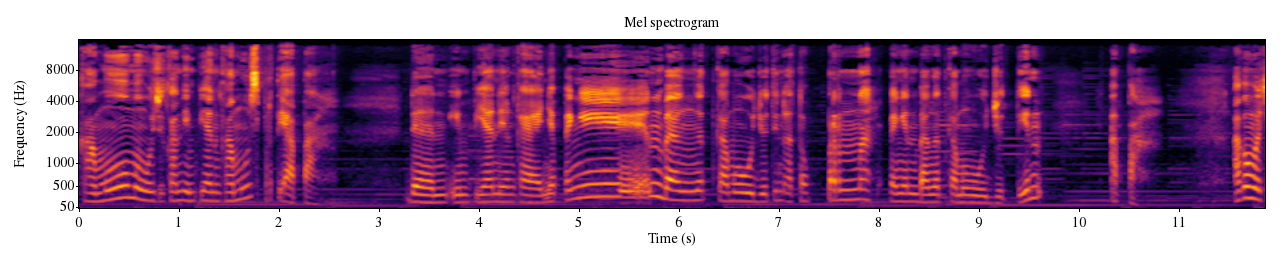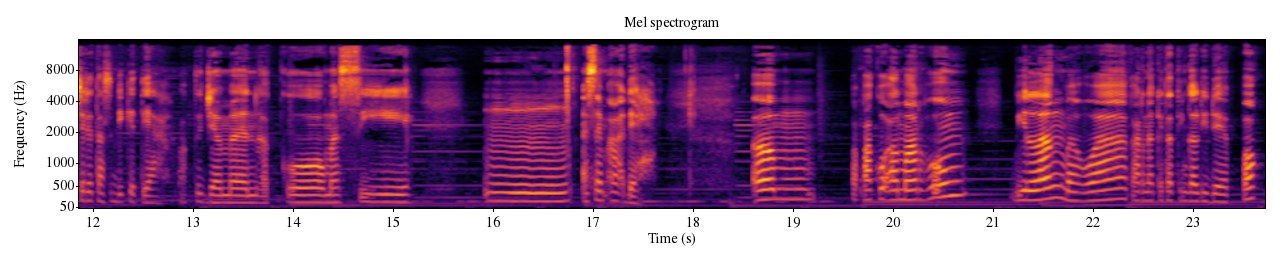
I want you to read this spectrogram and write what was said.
kamu mewujudkan impian kamu seperti apa? Dan impian yang kayaknya pengen banget kamu wujudin atau pernah pengen banget kamu wujudin apa? Aku mau cerita sedikit ya. Waktu zaman aku masih hmm, SMA deh. Um, papaku almarhum bilang bahwa karena kita tinggal di Depok,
